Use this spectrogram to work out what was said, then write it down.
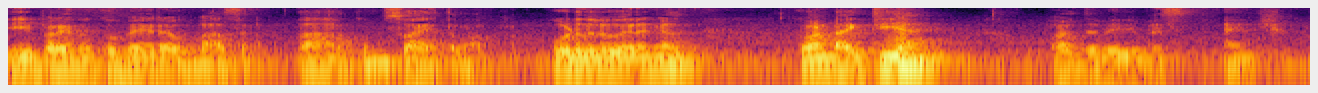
ഈ പറയുന്ന കുബേര ഉപാസനം. അതാർക്കും സ്വായത്തമാക്കാം. കൂടുതൽ വിവരങ്ങൾ കോൺടാക്ട് ചെയ്യുക all the very best thank you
